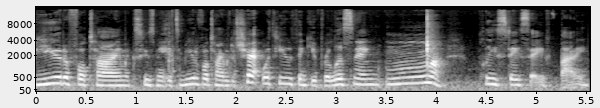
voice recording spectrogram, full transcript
beautiful time. Excuse me. It's a beautiful time to chat with you. Thank you for listening. Mwah. Please stay safe. Bye.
